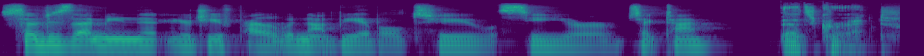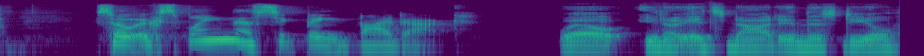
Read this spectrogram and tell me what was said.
So does that mean that your chief pilot would not be able to see your sick time? That's correct. So explain the sick bank buyback. Well, you know, it's not in this deal.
